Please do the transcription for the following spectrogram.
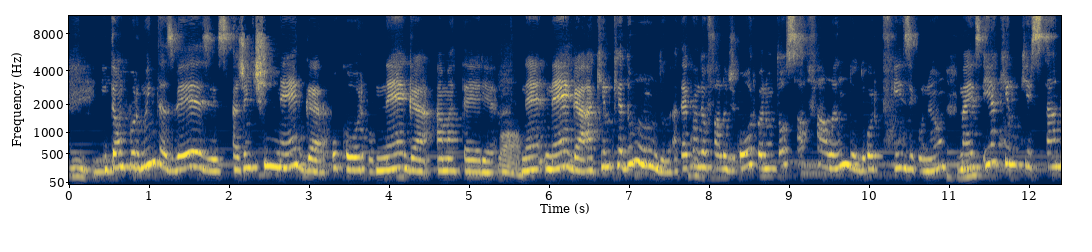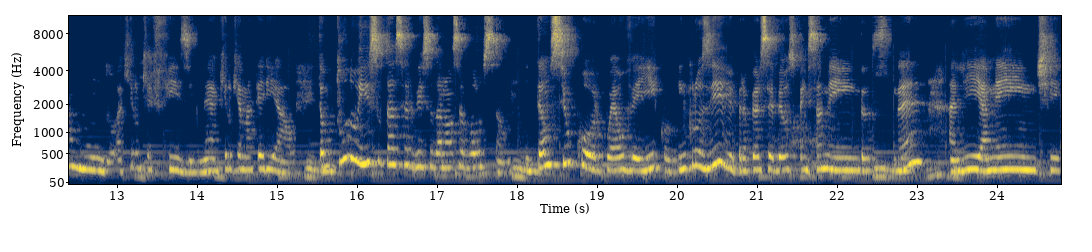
Uhum. Então, por muitas vezes, a gente nega o corpo, nega a matéria, né? nega aquilo que é do mundo. Até quando eu falo de corpo, eu não estou só falando do corpo físico, não, mas e aquilo que está no mundo, aquilo que é físico, né? aquilo que é material. Então, tudo isso está a serviço da nossa evolução. Então, se o corpo é o veículo, inclusive para perceber os pensamentos, né? ali a mente,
